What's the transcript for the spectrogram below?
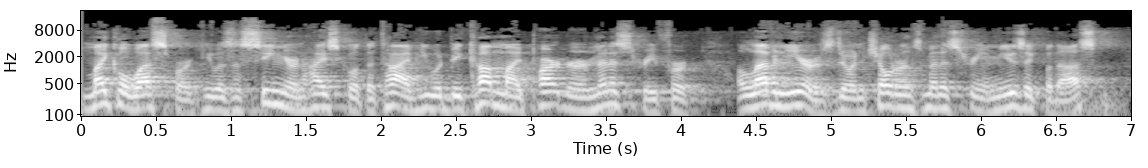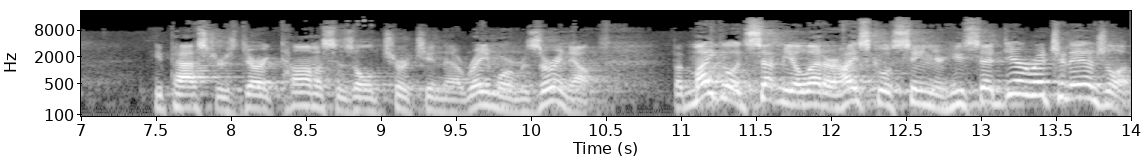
Michael Westberg, he was a senior in high school at the time. He would become my partner in ministry for 11 years, doing children's ministry and music with us. He pastors Derek Thomas's old church in uh, Raymore, Missouri now. But Michael had sent me a letter, high school senior. He said, Dear Rich and Angela,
